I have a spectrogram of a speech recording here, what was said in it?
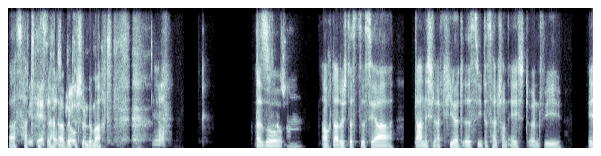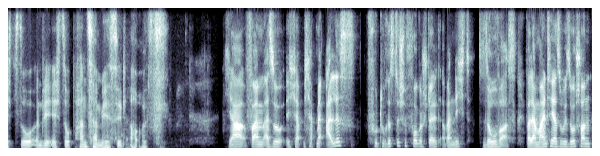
was hat WTF, Tesla das da bitte schön gemacht? Ja. Also auch dadurch, dass das ja gar nicht lackiert ist, sieht es halt schon echt irgendwie echt so irgendwie echt so panzermäßig aus. Ja, vor allem, also ich habe ich hab mir alles Futuristische vorgestellt, aber nicht sowas. Weil er meinte ja sowieso schon,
